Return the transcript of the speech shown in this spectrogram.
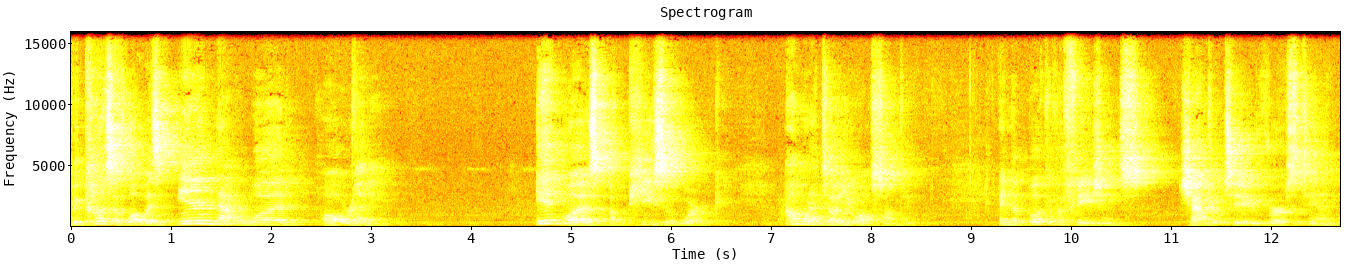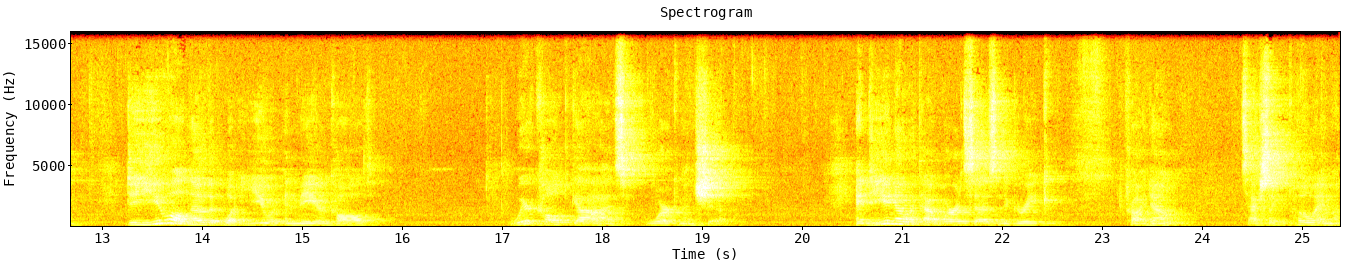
because of what was in that wood already. It was a piece of work. I want to tell you all something. In the book of Ephesians, chapter 2, verse 10, do you all know that what you and me are called? We're called God's workmanship. And do you know what that word says in the Greek? You probably don't. It's actually poema.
